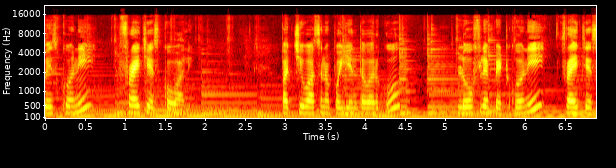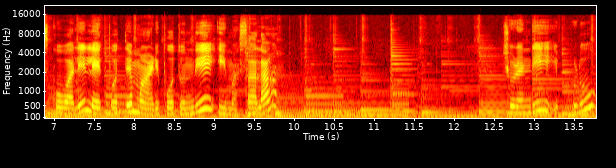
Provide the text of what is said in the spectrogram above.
వేసుకొని ఫ్రై చేసుకోవాలి. పచ్చి వాసన పోయేంత వరకు లో ఫ్లేమ్ పెట్టుకొని ఫ్రై చేసుకోవాలి. లేకపోతే మాడిపోతుంది ఈ మసాలా. చూడండి ఇప్పుడు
